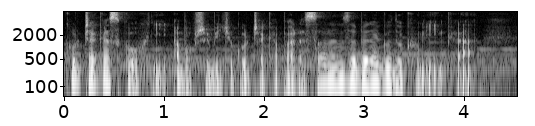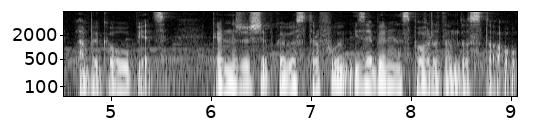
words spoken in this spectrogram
kurczaka z kuchni, a po przebiciu kurczaka parasolem zabiera go do kominka, aby go upiec. Kelnerzy szybko go strofują i zabierają z powrotem do stołu,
